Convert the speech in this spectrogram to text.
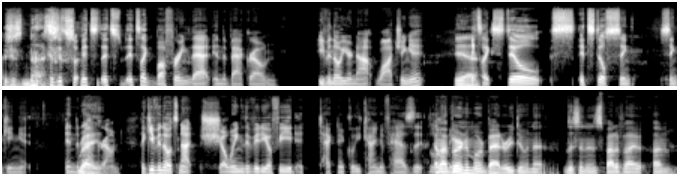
It's just nuts. because it's so, it's it's it's like buffering that in the background, even though you're not watching it. yeah. It's like still it's still sync syncing it in the Right. background. Like even though it's not showing the video feed, it technically kind of has it. Am I burning more battery doing that? Listening to Spotify on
